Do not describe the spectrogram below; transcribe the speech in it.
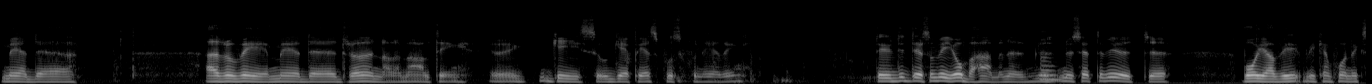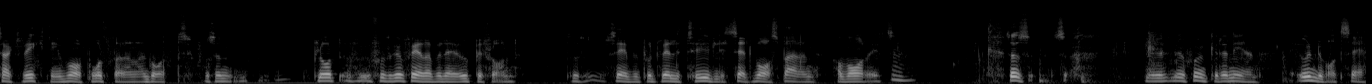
Med eh, ROV, med eh, drönare, med allting. Eh, GIS och GPS-positionering. Det är det, det som vi jobbar här med nu. Nu, nu sätter vi ut bojar, vi, vi kan få en exakt riktning var pålspärren har gått. Och sen plåt, fotograferar vi det uppifrån. Så ser vi på ett väldigt tydligt sätt var spärren har varit. Så, så, så, nu, nu sjunker den igen. Underbart att se.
